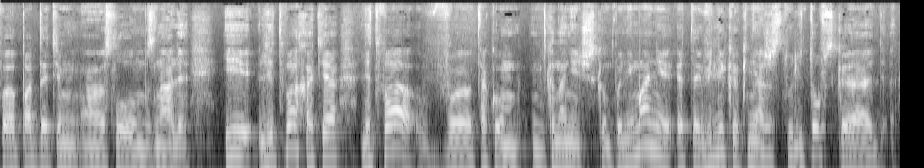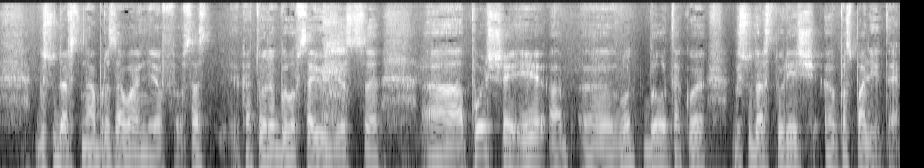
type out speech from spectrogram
под этим словом знали, и Литва, хотя Литва в таком каноническом понимании это Великое княжество, литовское государственное образование, которое было в союзе с Польшей, и вот было такое государство Речь Посполитая.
